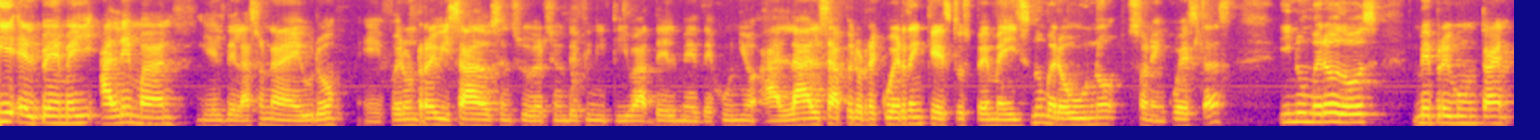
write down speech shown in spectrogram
Y el PMI alemán y el de la zona euro eh, fueron revisados en su versión definitiva del mes de junio al alza, pero recuerden que estos PMIs número uno son encuestas. Y número dos me preguntan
